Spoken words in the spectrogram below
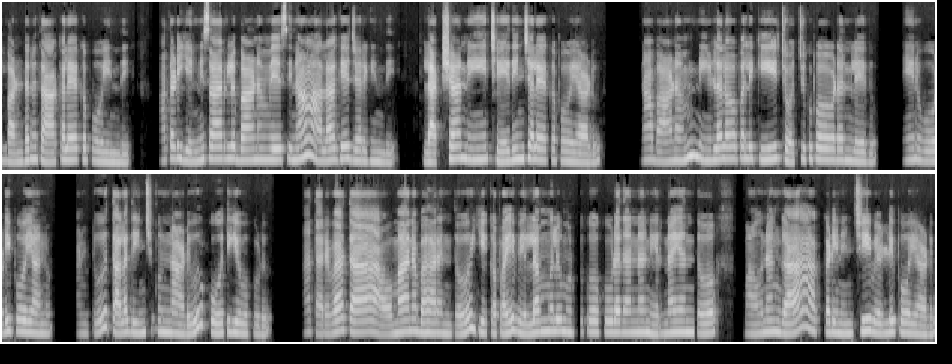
బండను తాకలేకపోయింది. అతడు ఎన్నిసార్లు బాణం వేసినా అలాగే జరిగింది. లక్ష్యాన్ని ఛేదించలేకపోయాడు. నా బాణం నీళ్ళ లోపలికి చొచ్చుకుపోవడం లేదు. నేను ఓడిపోయాను అంటూ తల దించుకున్నాడు కోతి యువకుడు. ఆ తర్వాత అవమాన భారంతో ఇకపై విల్లమ్ములు ముట్టుకోకూడదన్న నిర్ణయంతో మౌనంగా అక్కడి నుంచి వెళ్ళిపోయాడు.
